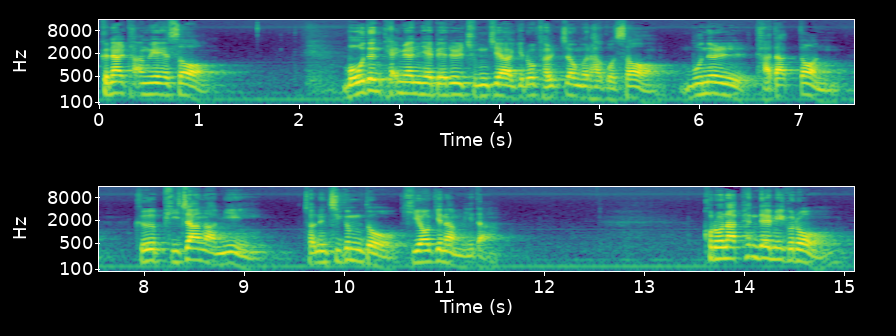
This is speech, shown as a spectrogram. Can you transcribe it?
그날 당회에서 모든 대면 예배를 중지하기로 결정을 하고서 문을 닫았던 그 비장함이 저는 지금도 기억이 납니다. 코로나 팬데믹으로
